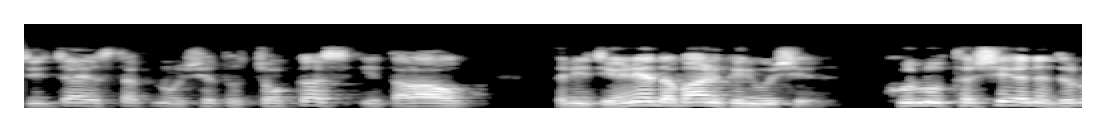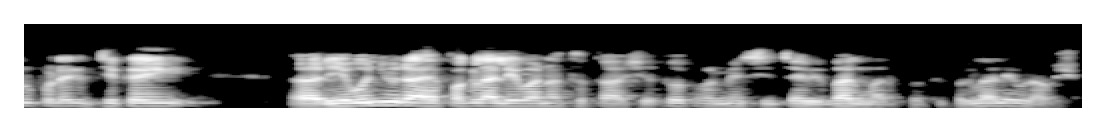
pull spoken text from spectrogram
સિંચાઈ હસ્તકનું છે તો ચોક્કસ એ તળાવ તેની જેણે દબાણ કર્યું છે, ખુલ્લું થશે અને જરૂર પડે જે કંઈ રેવન્યુ રાહે પગલાં લેવાના થતા હશે, તો પણ અમે સિંચાઈ વિભાગ મારફતે પગલાં લેવડાવશું.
